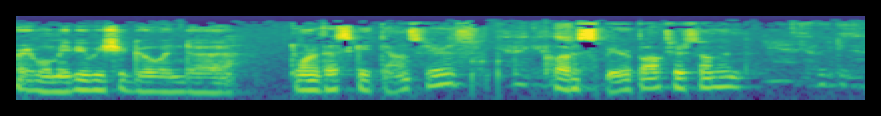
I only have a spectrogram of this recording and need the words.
All right, well, maybe we should go and, uh, do you want to investigate downstairs? Yeah, I guess. Pull out a spirit box or something? Yeah, yeah we do that.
